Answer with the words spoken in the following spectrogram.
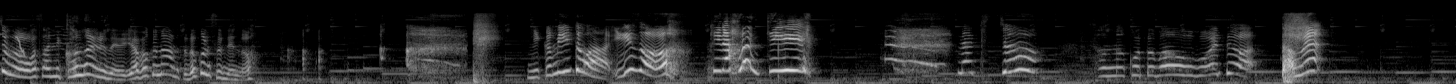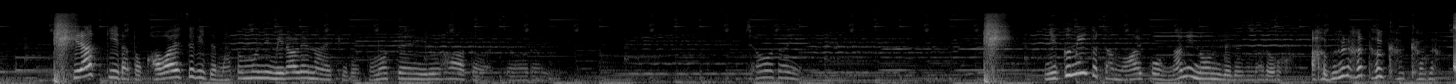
近所のおばさんにこんなんいるのよやばくないあなたどこに住んでんの肉ミートはいいぞキラハッキーラキちゃんそんな言葉を覚えてはダメキラッキーだと可愛すぎてまともに見られないけどその点いるハートはちょうどいい。ちょうどい。い肉ミートちゃんのアイコン何飲んでるんだろう油とかかな。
